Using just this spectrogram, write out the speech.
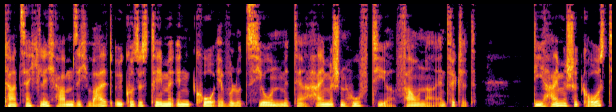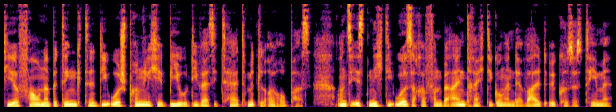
Tatsächlich haben sich Waldökosysteme in Koevolution mit der heimischen Huftierfauna entwickelt die heimische Großtierfauna bedingte die ursprüngliche Biodiversität Mitteleuropas, und sie ist nicht die Ursache von Beeinträchtigungen der Waldökosysteme.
